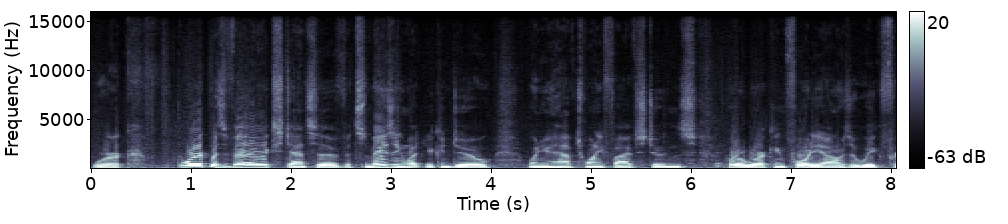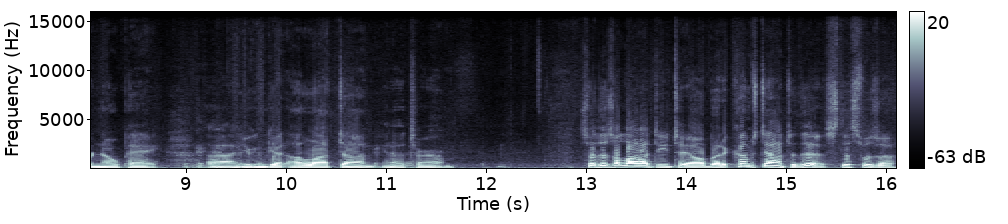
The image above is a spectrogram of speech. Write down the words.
work. The work was very extensive. It's amazing what you can do when you have 25 students who are working 40 hours a week for no pay. Uh, You can get a lot done in a term. So there's a lot of detail, but it comes down to this. This was a,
